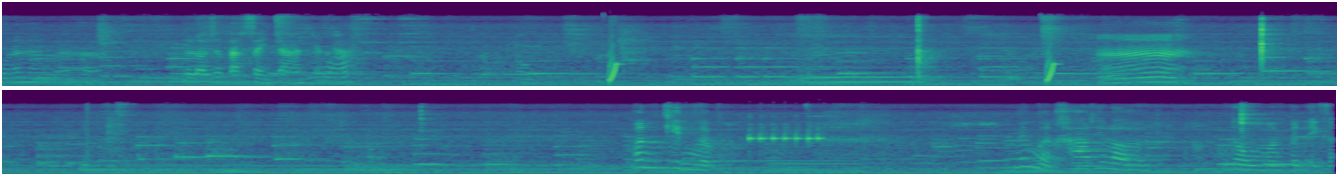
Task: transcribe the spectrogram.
ๆนะคะนะคะ เดี๋ยวเราจะตักใส่จานกันค่ะอืมอ่ามันกลินแบบ ไม่เหมือนข้าวที่เราดมมันเป็นเอก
